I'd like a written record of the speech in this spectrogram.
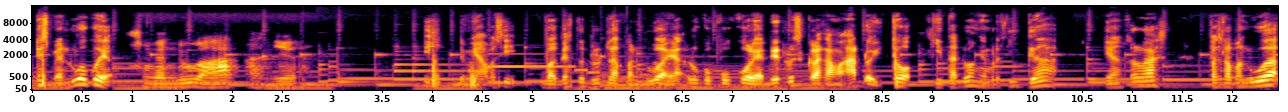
Eh 92 gue ya? 92 anjir. Ih, demi apa sih? Bagas tuh dulu 82 ya, lu gue pukul ya. Dia terus kelas sama Adoy, Cok. Kita doang yang bertiga yang kelas pas 82.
